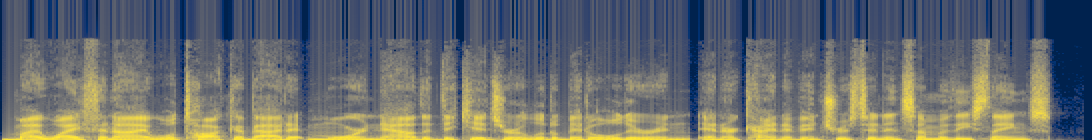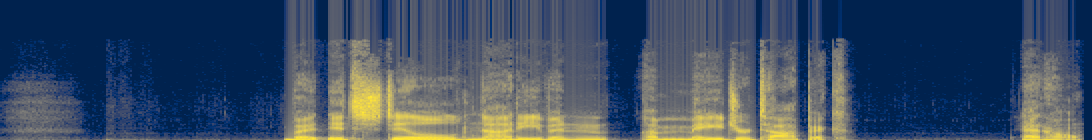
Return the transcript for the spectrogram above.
my wife and I will talk about it more now that the kids are a little bit older and, and are kind of interested in some of these things. But it's still not even a major topic at home.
